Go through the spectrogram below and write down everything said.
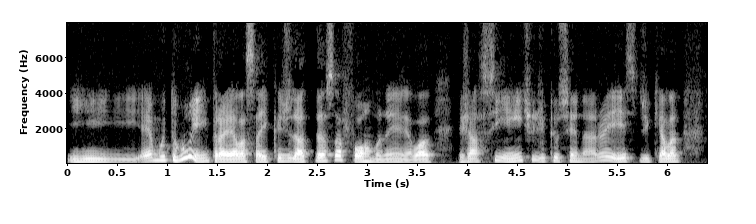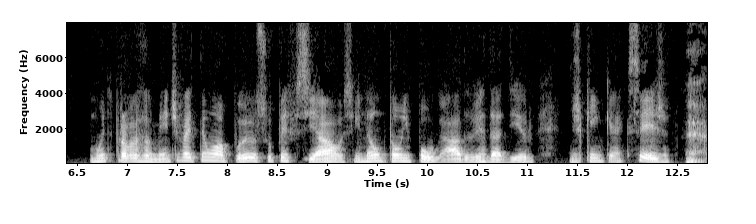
E é muito ruim para ela sair candidata dessa forma, né? Ela já ciente de que o cenário é esse, de que ela muito provavelmente vai ter um apoio superficial, assim, não tão empolgado, verdadeiro, de quem quer que seja. É.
